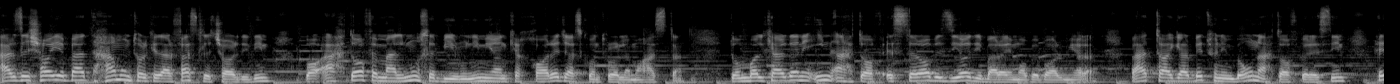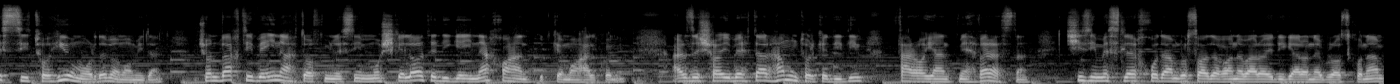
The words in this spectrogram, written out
ارزش های بد همونطور که در فصل 4 دیدیم با اهداف ملموس بیرونی میان که خارج از کنترل ما هستند دنبال کردن این اهداف استراب زیادی برای ما به بار میارن و حتی اگر بتونیم به اون اهداف برسیم حسی توهی و مرده به ما میدن. چون وقتی به این اهداف می‌رسیم مشکلات دیگه ای نخواهند بود که ما حل کنیم. ارزش های بهتر همونطور که دیدیم فرایند محور هستند. چیزی مثل خودم رو صادقانه برای دیگران ابراز کنم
